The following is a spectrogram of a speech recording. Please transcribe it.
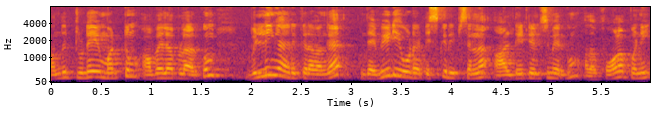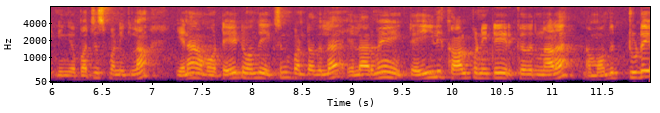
வந்து டுடே மட்டும் அவைலபிளாக இருக்கும். வில்லிங்காக இருக்கிறவங்க இந்த வீடியோவோட டிஸ்கிரிப்ஷனில் ஆல் டீட்டெயில்ஸுமே இருக்கும். அதை ஃபாலோ பண்ணி நீங்கள் பர்ச்சேஸ் பண்ணிக்கலாம். ஏன்னா நம்ம டேட் வந்து எக்ஸ்டெண்ட் பண்ணுறதில்ல எல்லாருமே டெய்லி கால் பண்ணிகிட்டே இருக்கிறதுனால நம்ம வந்து டுடே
